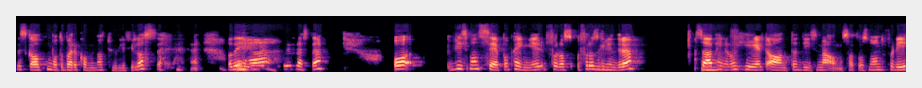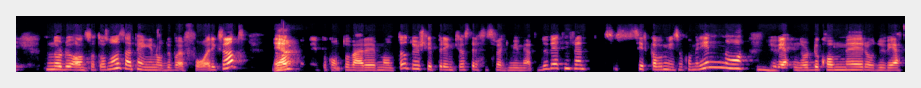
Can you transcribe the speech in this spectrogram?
Det skal på en måte bare komme naturlig til oss. og det gjør de fleste. Og hvis man ser på penger for oss, for oss gründere, så er Mm. penger noe helt annet enn de som er ansatt hos noen. Fordi når du er ansatt hos noen, så er penger noe du bare får, ikke sant? Du Ja. på konto hver måned, og du slipper egentlig å stresse veldig mye med det. Du vet omtrent cirka hvor mye som kommer inn, og du vet når det kommer, og du vet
